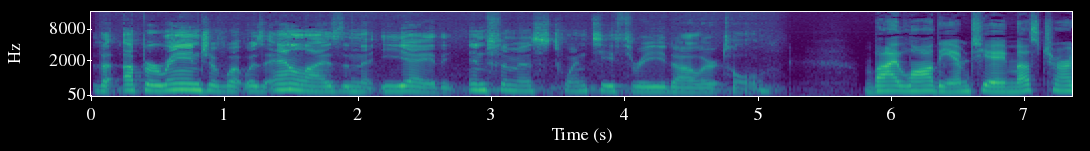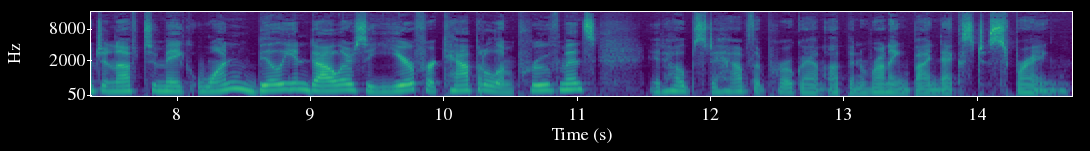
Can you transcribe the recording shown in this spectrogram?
the upper range of what was analyzed in the EA, the infamous $23 toll. By law, the MTA must charge enough to make $1 billion a year for capital improvements. It hopes to have the program up and running by next spring.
